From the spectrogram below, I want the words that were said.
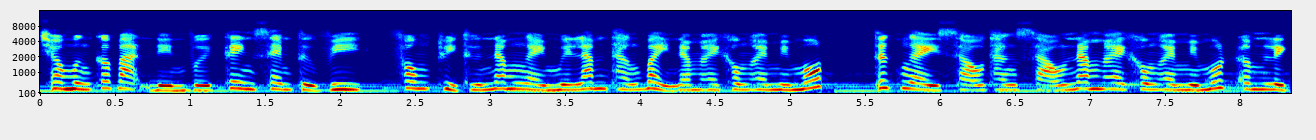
Chào mừng các bạn đến với kênh xem tử vi, phong thủy thứ năm ngày 15 tháng 7 năm 2021, tức ngày 6 tháng 6 năm 2021 âm lịch,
